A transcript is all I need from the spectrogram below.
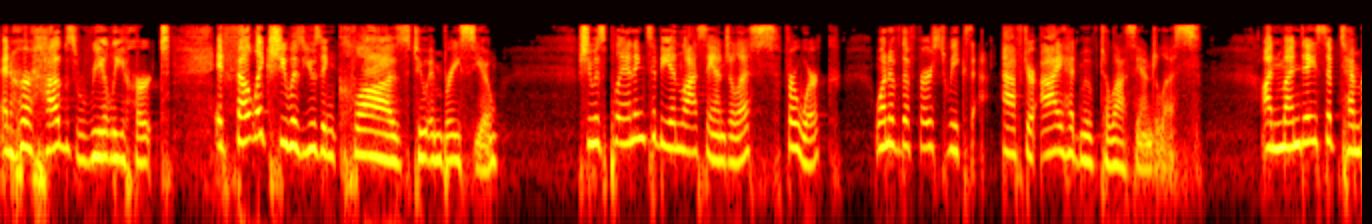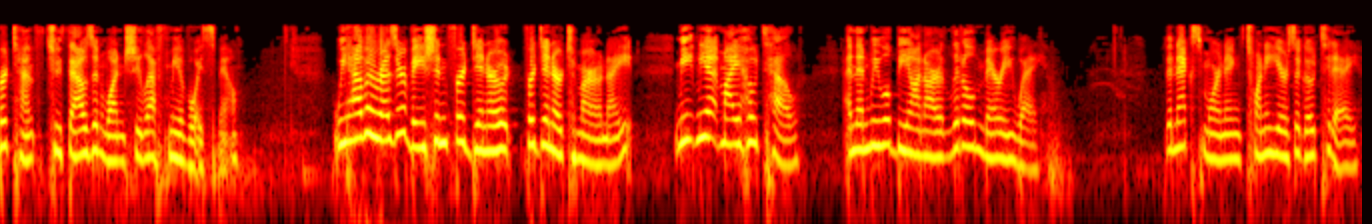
And her hugs really hurt. It felt like she was using claws to embrace you. She was planning to be in Los Angeles for work, one of the first weeks after I had moved to Los Angeles. On Monday, September 10th, 2001, she left me a voicemail. We have a reservation for dinner, for dinner tomorrow night. Meet me at my hotel, and then we will be on our little merry way. The next morning, 20 years ago today,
